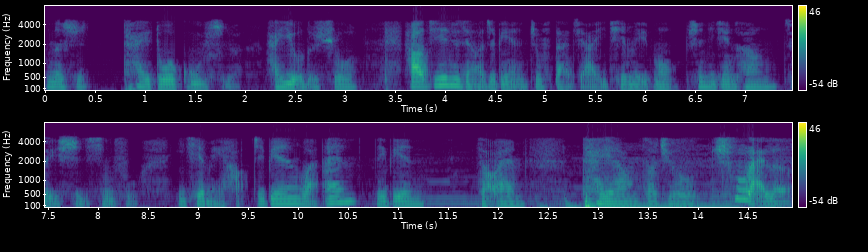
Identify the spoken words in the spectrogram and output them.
那是太多故事了，还有的说。好，今天就讲到这边，祝福大家一切美梦，身体健康，最是幸福，一切美好。这边晚安，那边早安，太阳早就出来了。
